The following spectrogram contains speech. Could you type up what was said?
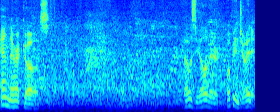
And there it goes. That was the elevator. Hope you enjoyed it.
